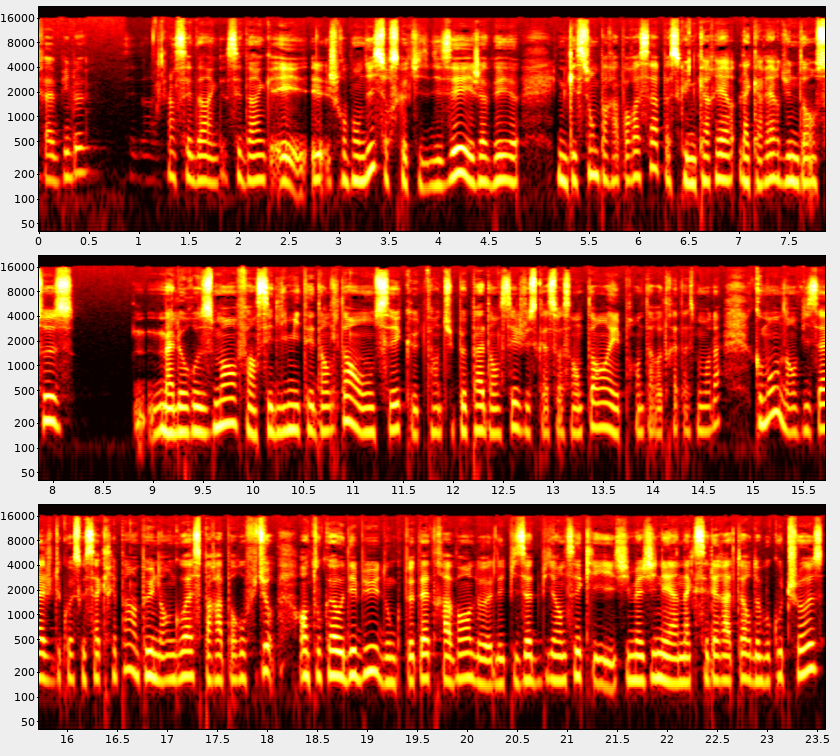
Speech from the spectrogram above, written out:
fabuleux. C'est dingue, c'est dingue. Et, je rebondis sur ce que tu disais et j'avais euh, une question par rapport à ça parce qu'une carrière, la carrière d'une danseuse, malheureusement, enfin, c'est limité dans le temps. On sait que, enfin, tu peux pas danser jusqu'à 60 ans et prendre ta retraite à ce moment-là. Comment on envisage du coup Est-ce que ça crée pas un peu une angoisse par rapport au futur? En tout cas au début, donc peut-être avant l'épisode Beyoncé, qui j'imagine est un accélérateur de beaucoup de choses.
